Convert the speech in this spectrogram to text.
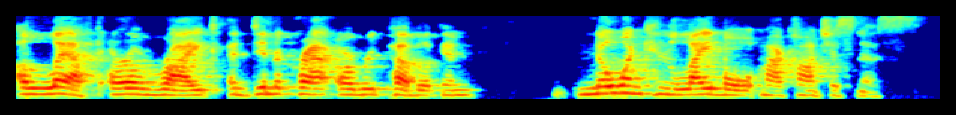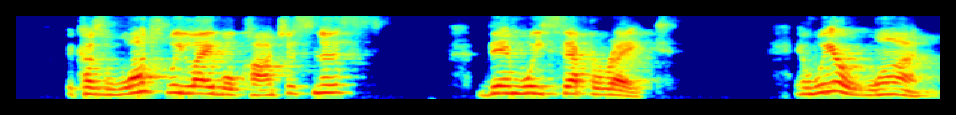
a left or a right a democrat or a republican. No one can label my consciousness because once we label consciousness then we separate. And we are one.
